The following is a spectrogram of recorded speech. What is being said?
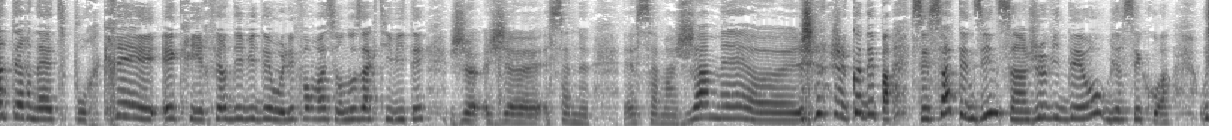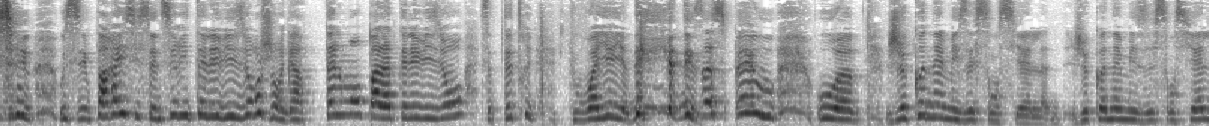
Internet pour créer, écrire, faire des vidéos, les formations, nos activités. Je, je, ça ne, ça m'a jamais, euh, je, je connais pas. C'est ça Tenzin, c'est un jeu vidéo bien c'est quoi Ou c'est pareil si c'est une série télévision, je regarde tellement pas la télévision, c'est peut-être vous voyez, il y, a des, aspects où euh, je connais mes essentiels. Je connais mes essentiels,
